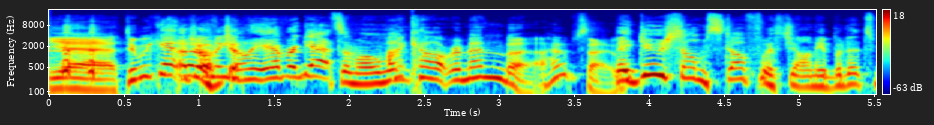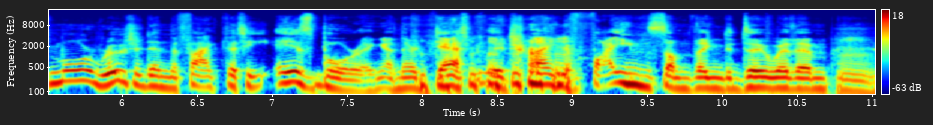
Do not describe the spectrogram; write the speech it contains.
Yeah. do we get I don't know Johnny? if Johnny ever gets a moment. I can't remember. I hope so. They do some stuff with Johnny, but it's more rooted in the fact that he is boring and they're desperately trying to find something to do with him Hmm.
